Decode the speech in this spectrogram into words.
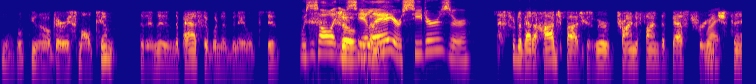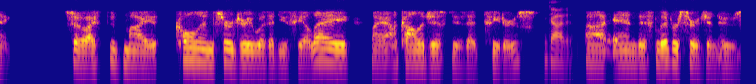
you know, a very small tumor that in, in the past it wouldn't have been able to do. Was this all at So, UCLA you or Cedars or? I sort of had a hodgepodge because we were trying to find the best for Right. each thing. So I, my colon surgery was at UCLA. My oncologist is at Cedars. Got it. uh, and this liver surgeon who's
